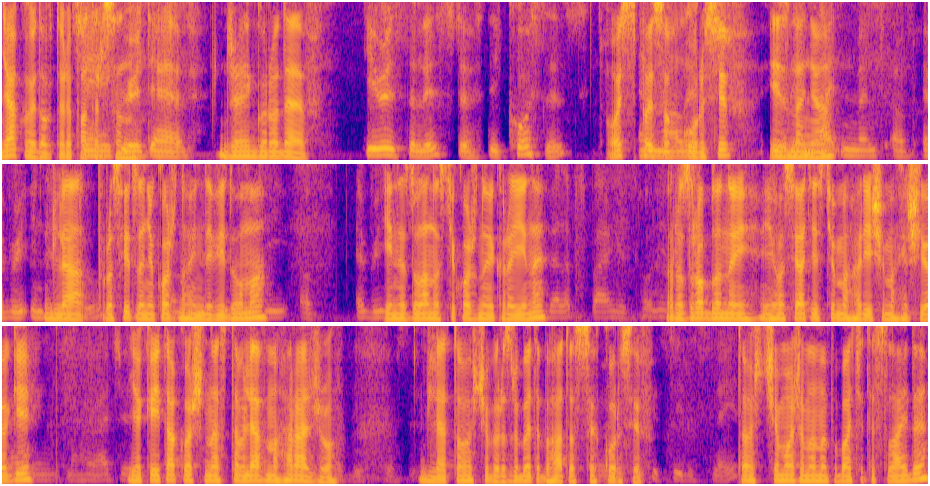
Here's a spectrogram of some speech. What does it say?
Дякую, докторе Паттерсон. Джей Городев. Ось список курсів і знання для просвітлення кожного індивідуума і нездоланності кожної країни, розроблений його святістю Магаріші Махеш Йогі, Maharaja який також наставляв Магараджу для того, щоб розробити багато з цих курсів. Тож, чи можемо ми побачити слайди?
